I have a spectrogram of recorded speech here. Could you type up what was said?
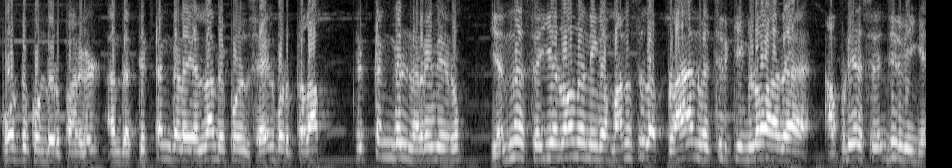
போட்டுக் கொண்டிருப்பார்கள். அந்த திட்டங்களை எல்லாம் இப்பொழுது செயல்படுத்தலாம். திட்டங்கள் நிறைவேறும். என்ன செய்யணும்னு நீங்க மனசுல பிளான் வச்சிருக்கீங்களோ அதை அப்படியே செஞ்சிருவீங்க.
